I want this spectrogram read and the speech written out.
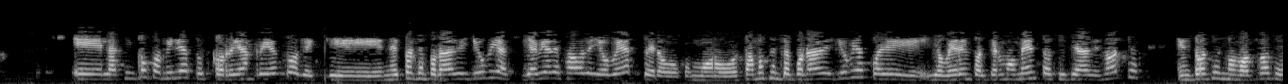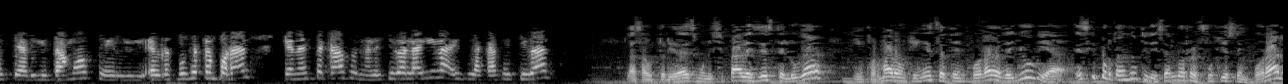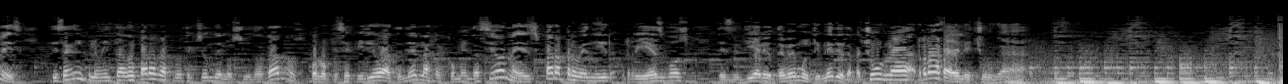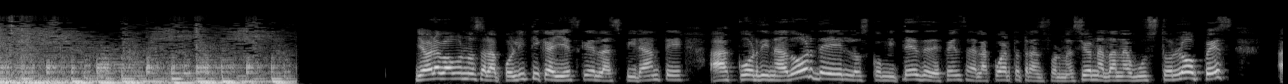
Eh, las cinco familias pues corrían riesgo de que en esta temporada de lluvias ya había dejado de llover, pero como estamos en temporada de lluvias puede llover en cualquier momento, así sea de noche. Entonces nosotros este, habilitamos el, el refugio temporal, que en este caso en el Ejido del Águila es la Casa Ejidal Las autoridades municipales de este lugar informaron que en esta temporada de lluvia es importante utilizar los refugios temporales que se han implementado para la protección de los ciudadanos, por lo que se pidió atender las recomendaciones para prevenir riesgos. Desde Diario TV Multimedia de Pachula, Rafael Lechuga. Y ahora vámonos a la política y es que el aspirante a coordinador de los comités de defensa de la Cuarta Transformación, Adán Augusto López,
